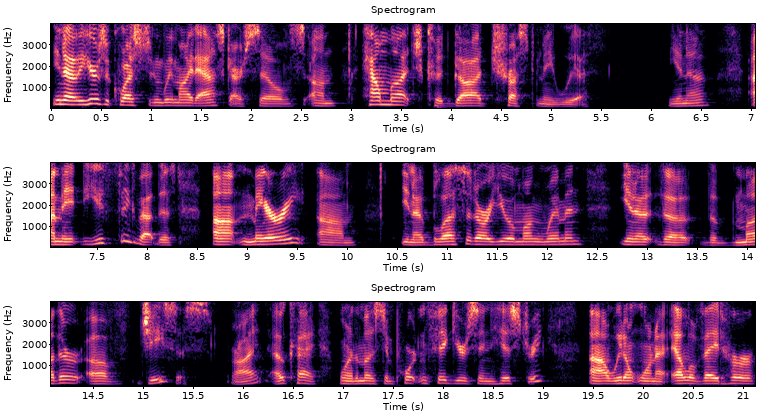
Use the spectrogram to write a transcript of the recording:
You know, here's a question we might ask ourselves um, How much could God trust me with? You know? I mean, you think about this. Uh, Mary, um, you know, blessed are you among women. You know, the the mother of Jesus, right? Okay, one of the most important figures in history. Uh, we don't want to elevate her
